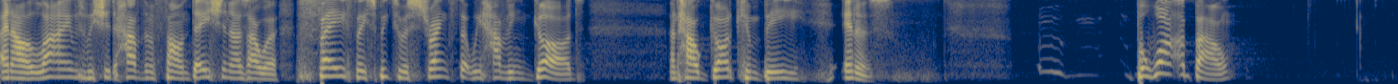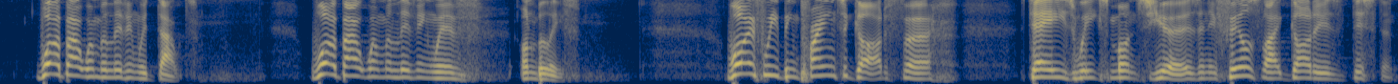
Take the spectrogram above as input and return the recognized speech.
in our lives. We should have them foundation as our faith. They speak to a strength that we have in God and how God can be in us. But what about what about when we're living with doubt? What about when we're living with unbelief? What if we've been praying to God for days, weeks, months, years, and it feels like God is distant?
